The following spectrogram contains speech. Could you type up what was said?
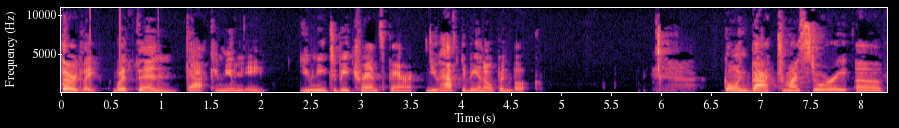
Thirdly, within that community, you need to be transparent. You have to be an open book. Going back to my story of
